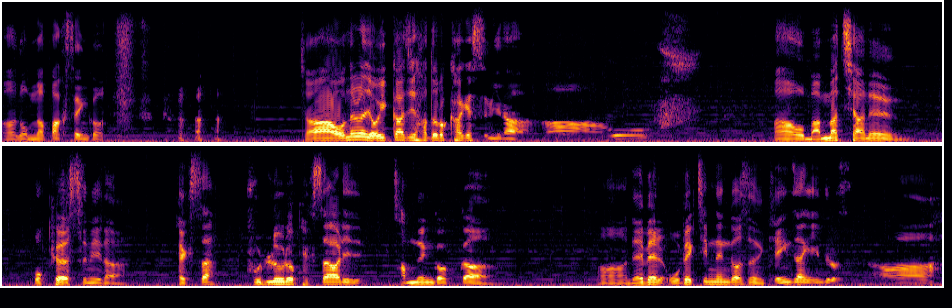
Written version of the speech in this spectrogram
아, 너무나 빡센 것. 자, 오늘은 여기까지 하도록 하겠습니다. 아, 오. 아, 오, 만만치 않은 목표였습니다. 백사, 블루로 백사아리 잡는 것과, 어, 레벨 500 찍는 것은 굉장히 힘들었습니다. 아,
